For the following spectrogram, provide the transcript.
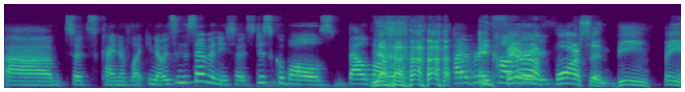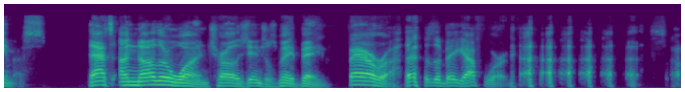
Um, so it's kind of like you know it's in the seventies, so it's disco balls, bell bottoms, vibrant and colors. Farrah Fawcett being famous. That's another one Charlie's Angels made big. Farrah, that was a big F word. so.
